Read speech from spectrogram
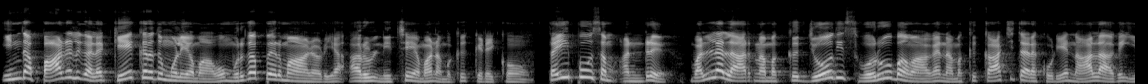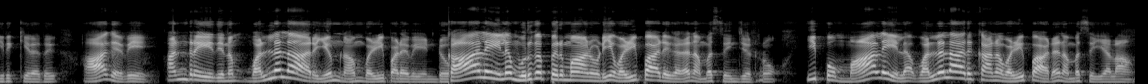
இந்த பாடல்களை கேட்கறது மூலியமாகவும் முருகப்பெருமானுடைய அருள் நிச்சயமா நமக்கு கிடைக்கும். தைப்பூசம் அன்று வள்ளலார் நமக்கு ஜோதி ஸ்வரூபமாக நமக்கு காட்சி தரக்கூடிய நாளாக இருக்கிறது. ஆகவே அன்றைய தினம் வள்ளலாரையும் நாம் வழிபட வேண்டும். காலையில முருகப்பெருமானுடைய வழிபாடுகளை நம்ம செஞ்சிடுறோம். இப்போ மாலையில வள்ளலாருக்கான வழிபாடை நம்ம செய்யலாம்.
